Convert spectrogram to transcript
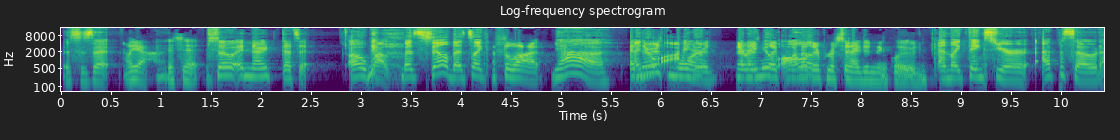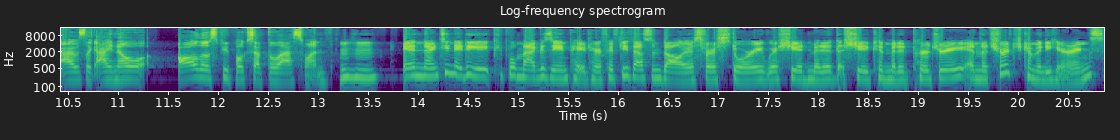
This is it. Oh, yeah, that's it. So at night, that's it. Oh wow. but still, that's like That's a lot. yeah. And I there knew- was more. knew- there was like one of- other person I didn't include. and like thanks to your episode, I was like, I know all those people except the last one. hmm In 1988, People magazine paid her $50,000 for a story where she admitted that she had committed perjury in the church committee hearings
